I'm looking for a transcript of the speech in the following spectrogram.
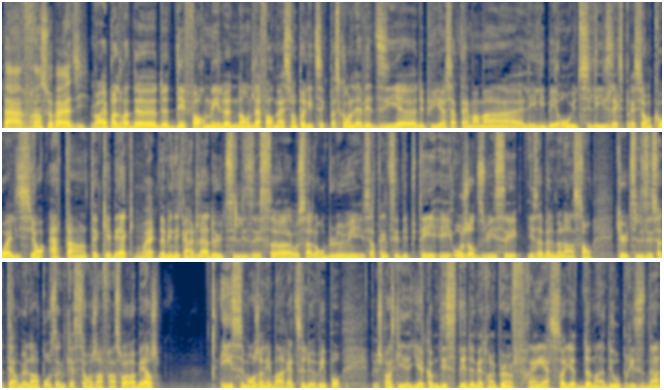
par François Paradis. Oui, pas le droit de, de déformer le nom de la formation politique. Parce qu'on l'avait dit euh, depuis un certain moment, euh, les libéraux utilisent l'expression coalition attente Québec. Ouais. Dominique Andelade a utilisé ça au Salon Bleu et certains de ses députés. Et aujourd'hui, c'est Isabelle Melançon qui a utilisé ce terme-là en posant une question à Jean-François Roberge. Et Simon Jolin Barrette s'est levé pour. Je pense qu'il a, comme décidé de mettre un peu un frein à ça. Il a demandé au président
